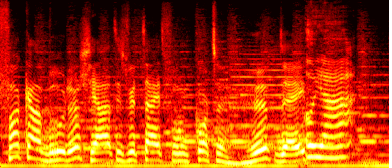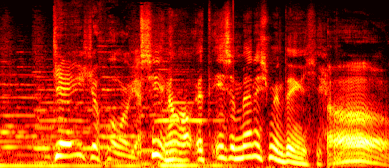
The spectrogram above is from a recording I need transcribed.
Fakka broeders, ja, het is weer tijd voor een korte update. Oh ja, deze voor je. Zie je nou, het is een management dingetje. Oh,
